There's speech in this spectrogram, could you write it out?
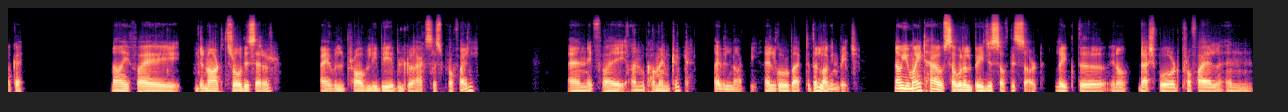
Okay. Now if I do not throw this error I will probably be able to access profile. And if I uncomment it I will not be. I'll go back to the login page. Now you might have several pages of this sort like the you know dashboard profile and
